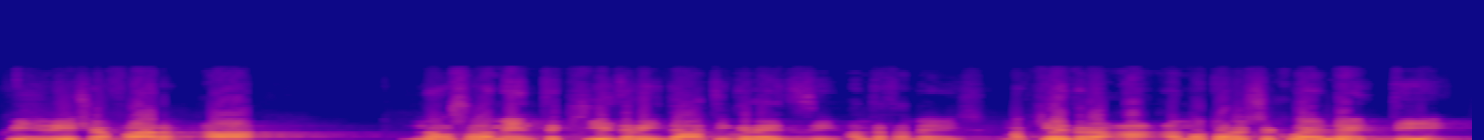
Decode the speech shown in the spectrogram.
Quindi riesci a, far, a non solamente chiedere i dati grezzi al database, ma chiedere a, al motore SQL di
